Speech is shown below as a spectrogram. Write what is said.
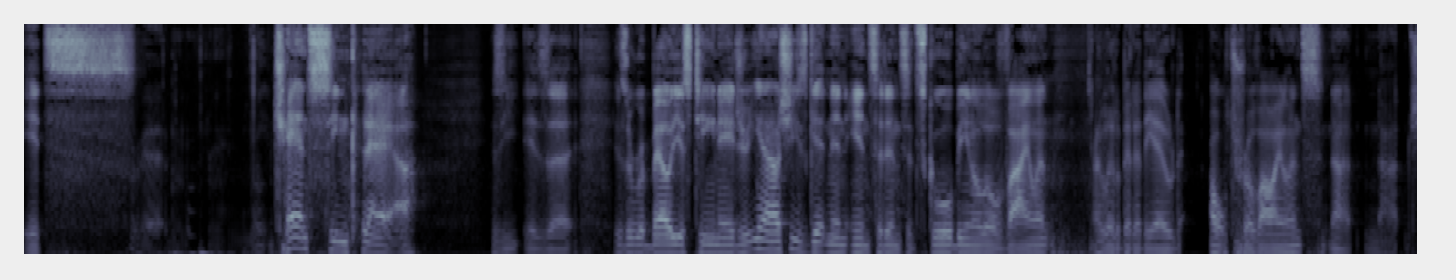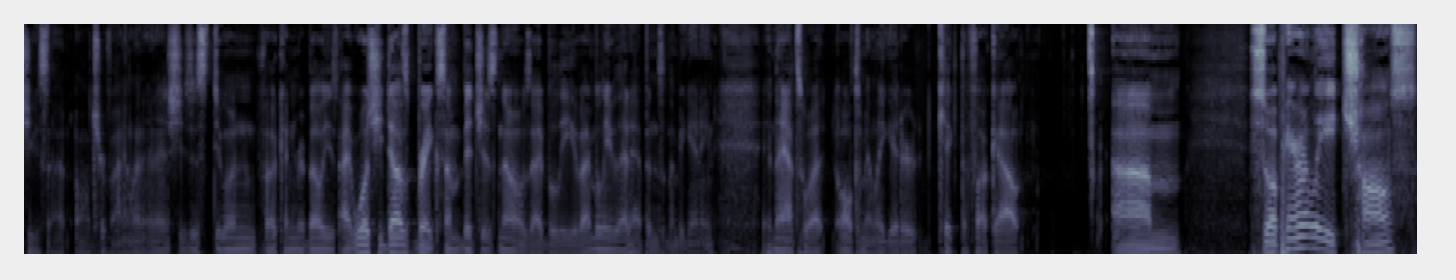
It's uh, Chance Sinclair is is a is a rebellious teenager. You know, she's getting in incidents at school, being a little violent, a little bit of the old ultra violence. Not not she's not ultra violent in it. She's just doing fucking rebellious. I, well, she does break some bitch's nose. I believe. I believe that happens in the beginning, and that's what ultimately get her kicked the fuck out. Um, so apparently Chance.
